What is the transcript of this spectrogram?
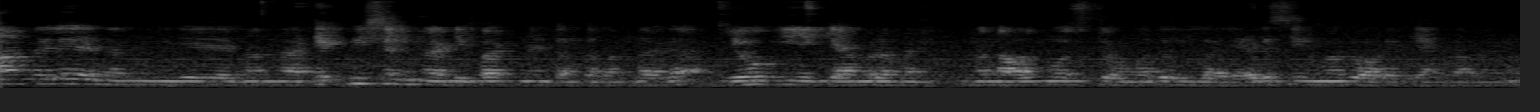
ಆಮೇಲೆ ನನಗೆ ನನ್ನ ಟೆಕ್ನಿಷಿಯನ್ ಡಿಪಾರ್ಟ್ಮೆಂಟ್ ಅಂತ ಬಂದಾಗ ಯೋಗಿ ಕ್ಯಾಮ್ರಾಮನ್ ನನ್ನ ಆಲ್ಮೋಸ್ಟ್ ಮೊದಲ ಎರಡು ಸಿನಿಮಾಗೂ ಅವರೇ ಕ್ಯಾಮ್ರಾಮನ್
